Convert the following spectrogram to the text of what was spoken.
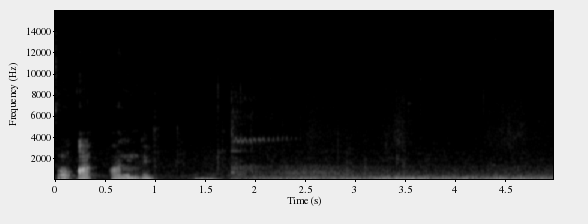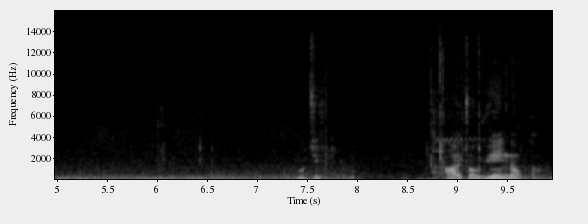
어, 아, 아닌데? 뭐지? 아, 저 위에 있나 보다.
